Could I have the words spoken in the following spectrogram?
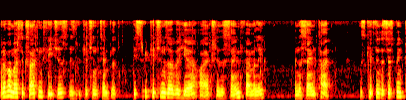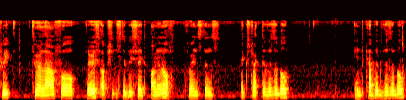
One of our most exciting features is the kitchen template. These three kitchens over here are actually the same family and the same type. This kitchen has just been tweaked to allow for various options to be set on and off. For instance, extractor visible, end cupboard visible.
